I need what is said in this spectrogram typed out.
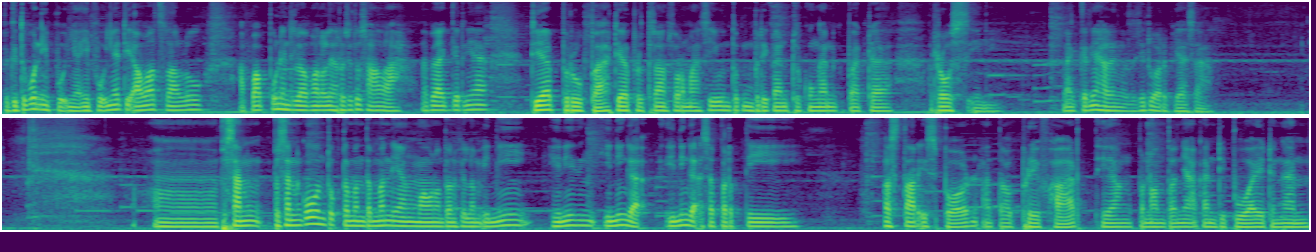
Begitupun ibunya, ibunya di awal selalu apa pun yang dilakukan oleh Rose itu salah, tapi akhirnya dia berubah, dia bertransformasi untuk memberikan dukungan kepada Rose ini. Nah, akhirnya hal yang terjadi luar biasa. Uh, pesan pesanku untuk teman-teman yang mau nonton film ini, ini ini nggak ini nggak seperti A Star Is Born atau Braveheart yang penontonnya akan dibuai dengan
